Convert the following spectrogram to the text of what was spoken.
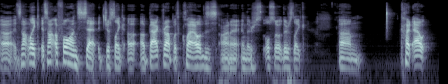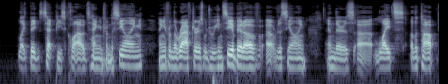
Uh, it's not like it's not a full on set. It's just like a, a backdrop with clouds on it, and there's also there's like um, cut out like big set piece clouds hanging from the ceiling, hanging from the rafters, which we can see a bit of of the ceiling. And there's uh, lights at the top,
